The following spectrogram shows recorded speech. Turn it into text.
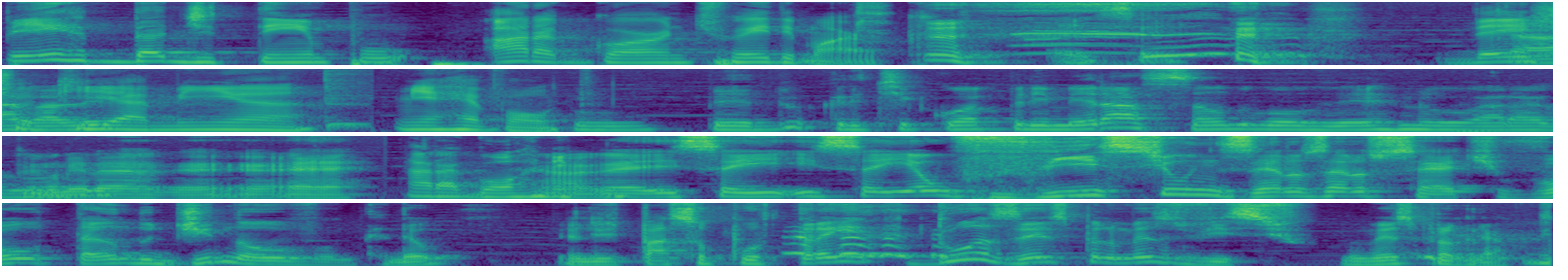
perda de tempo, Aragorn trademark. É isso aí. Deixo Caralho. aqui a minha, minha revolta. O Pedro criticou a primeira ação do governo Aragorn. Primeira. É. Aragorn. é. Isso aí, isso aí é o vício em 007, voltando de novo, entendeu? Ele passou por três, duas vezes pelo mesmo vício, no mesmo programa.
